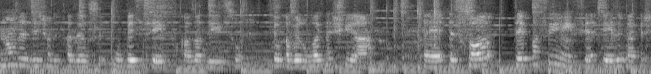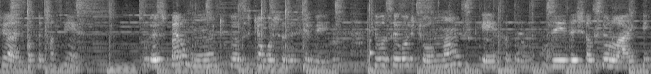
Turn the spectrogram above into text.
não desistam de fazer o BC por causa disso. Seu cabelo vai cachear. É, é só ter paciência. Ele vai cachear, é só ter paciência. Eu espero muito que vocês tenham gostado desse vídeo. Se você gostou, não esqueça de, de deixar o seu like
